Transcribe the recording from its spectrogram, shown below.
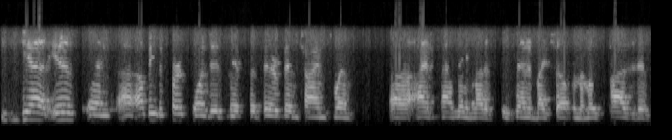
Yeah, it is, and I'll be the first one to admit that there have been times when uh, I, I may not have presented myself in the most positive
